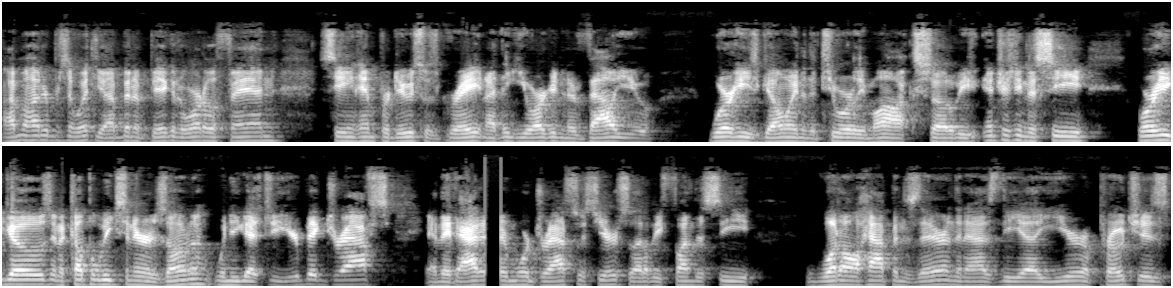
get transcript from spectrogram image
I'm 100% with you. I've been a big Eduardo fan. Seeing him produce was great. And I think you are getting to value where he's going in the two early mocks. So it'll be interesting to see where he goes in a couple weeks in Arizona when you guys do your big drafts. And they've added more drafts this year, so that'll be fun to see what all happens there. And then as the uh, year approaches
